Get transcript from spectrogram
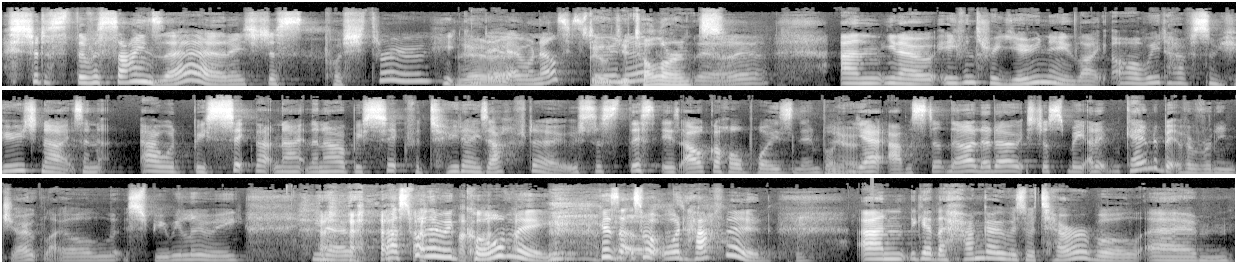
Should have, there were signs there, and it's just push through. You can Yeah, do it. Everyone else is Build doing your it. tolerance. Yeah, yeah. And you know, even through uni, like oh, we'd have some huge nights, and I would be sick that night, and then I would be sick for two days after. It was just this is alcohol poisoning, but Yeah. yeah, I'm still no, no, no. It's just me, and it became a bit of a running joke, like oh, Spewy Louie, you know, that's what they would call me because that's what would happen. And yeah, the hangovers were terrible. Um,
